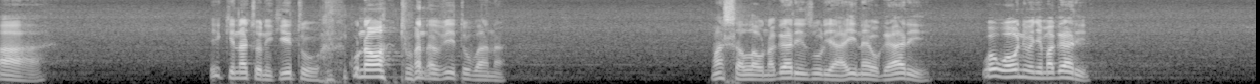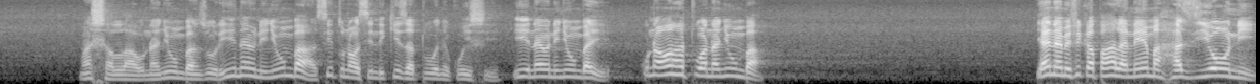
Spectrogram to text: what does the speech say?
ah hiki nacho ni kitu. Kuna watu wana vitu bana. Mashallah una gari nzuri ya hii nayo gari? Wewe waoni wenye magari? Mashallah una nyumba nzuri. Hii nayo ni nyumba. Si tunawasindikiza tu wenye kuishi. Hii nayo ni nyumba hii. Kuna watu wana nyumba Yaani amefika pahala neema hazioni.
